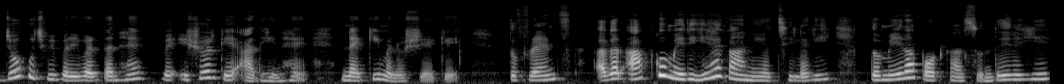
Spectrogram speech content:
जो कुछ भी परिवर्तन है, वे ईश्वर के अधीन है, न कि मनुष्य के। तो फ्रेंड्स, अगर आपको मेरी यह कहानी अच्छी लगी तो मेरा पॉडकास्ट सुनते रहिए।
